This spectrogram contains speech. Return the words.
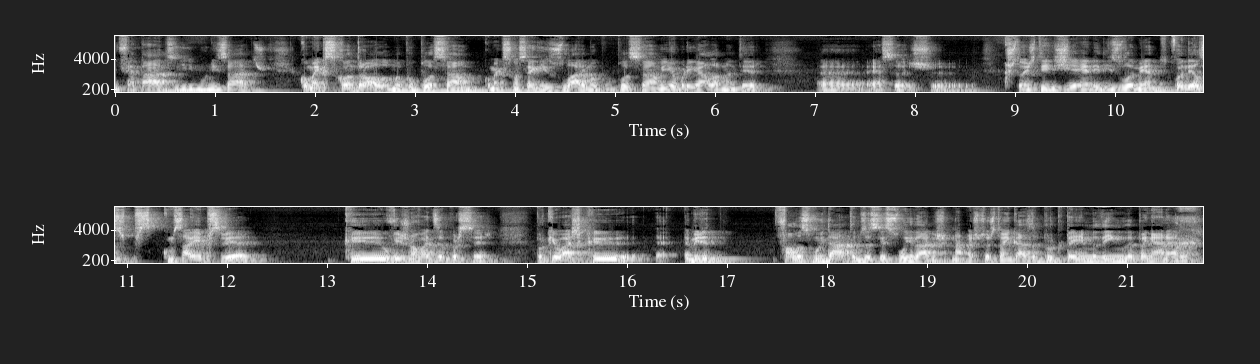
infectados e imunizados, como é que se controla uma população, como é que se consegue isolar uma população e obrigá-la a manter eh, essas eh, questões de higiene e de isolamento, quando eles começarem a perceber que o vírus não vai desaparecer. Porque eu acho que a mídia fala-se muito, ah, estamos a ser solidários. Não, as pessoas estão em casa porque têm medinho de apanhar elas.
